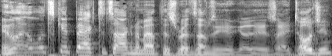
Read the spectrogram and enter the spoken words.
And let's get back to talking about this Red Sox. As I told you,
